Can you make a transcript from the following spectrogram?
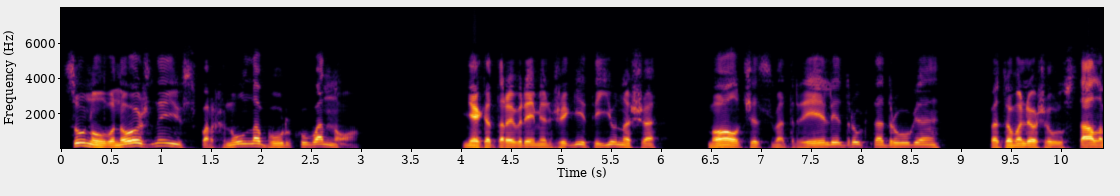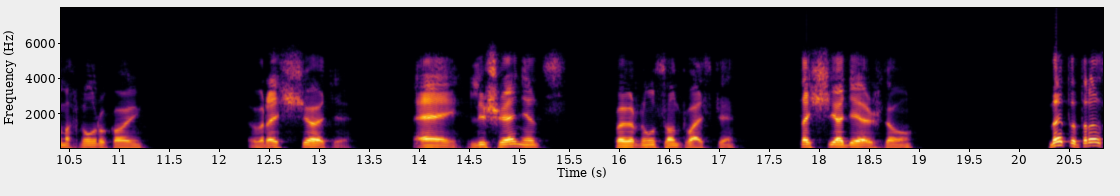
сунул в ножны и вспорхнул на бурку вано. Некоторое время Джигит и юноша молча смотрели друг на друга, Потом Алеша устало махнул рукой. — В расчете. — Эй, лишенец! — повернулся он к Ваське. «Тащи одежду!» На этот раз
